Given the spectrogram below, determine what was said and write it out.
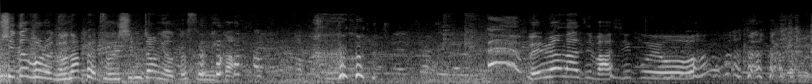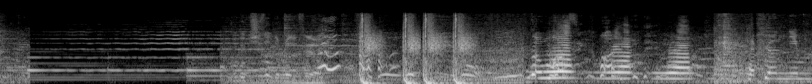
시드부를 눈앞에 둔 심정이 어떻습니까? 외면하지 마시고요. 구독 취소 눌러주세요. 너무 하신 거 아니에요? 대표님,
